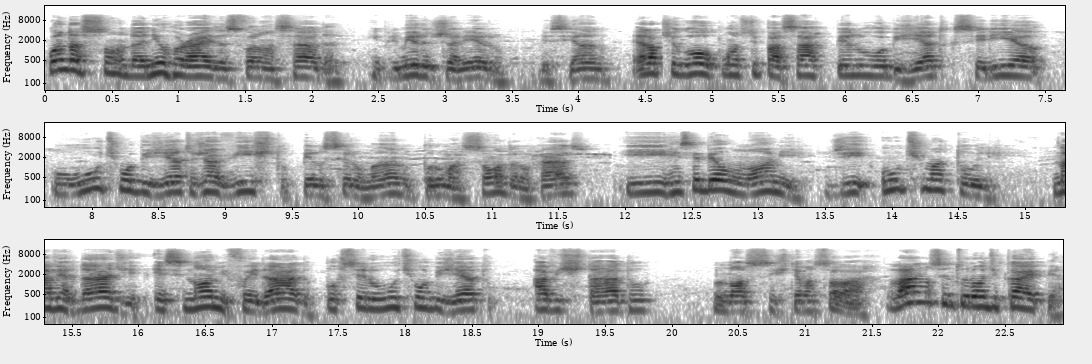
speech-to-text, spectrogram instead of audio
Quando a sonda New Horizons foi lançada, em 1 de janeiro desse ano, ela chegou ao ponto de passar pelo objeto que seria o último objeto já visto pelo ser humano, por uma sonda no caso, e recebeu o nome de Ultima Thule. Na verdade, esse nome foi dado por ser o último objeto avistado no nosso sistema solar. Lá no cinturão de Kuiper,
